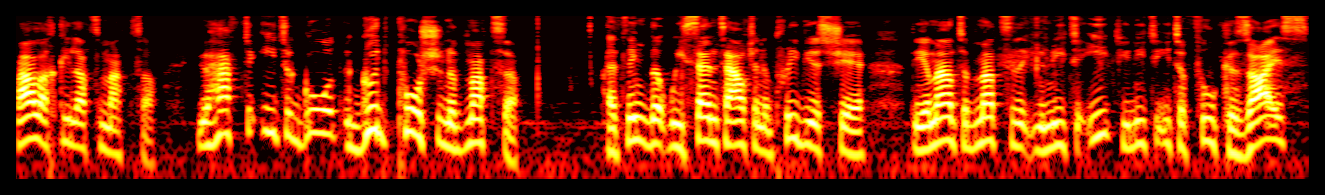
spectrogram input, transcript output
al achilas matzah. You have to eat a good, a good portion of matzah. I think that we sent out in a previous year the amount of matzah that you need to eat. You need to eat a full kazais.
